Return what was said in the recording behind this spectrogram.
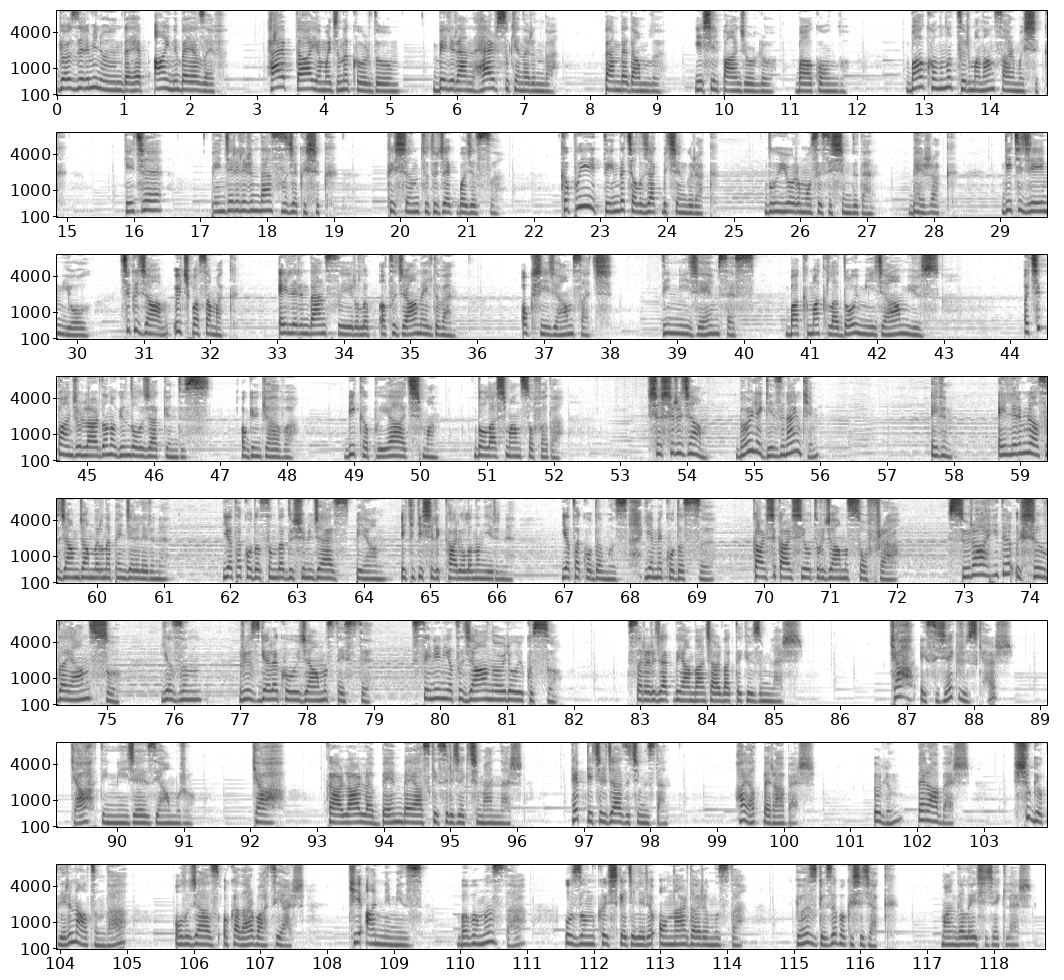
Gözlerimin önünde hep aynı beyaz ev. Hep dağ yamacına kurduğum, beliren her su kenarında. Pembe damlı, yeşil pancurlu, balkonlu. Balkonuna tırmanan sarmaşık. Gece pencerelerinden sıcak ışık. Kışın tütecek bacası. Kapıyı ittiğinde çalacak bir çıngırak. Duyuyorum o sesi şimdiden. Berrak. Geçeceğim yol. Çıkacağım üç basamak. Ellerinden sıyrılıp atacağın eldiven. Okşayacağım saç. Dinleyeceğim ses. Bakmakla doymayacağım yüz. Açık pancurlardan o gün dolacak gündüz. O günkü hava. Bir kapıyı açman. Dolaşman sofada. Şaşıracağım. Böyle gezinen kim? Evim. Ellerimle asacağım camlarına pencerelerini. Yatak odasında düşüneceğiz bir an iki kişilik karyolanın yerini. Yatak odamız, yemek odası, karşı karşıya oturacağımız sofra. Sürahide ışıldayan su, yazın rüzgara koyacağımız testi. Senin yatacağın öyle uykusu. Sararacak bir yandan çardaktaki üzümler. Kah esecek rüzgar, kah dinleyeceğiz yağmuru. Kah karlarla bembeyaz kesilecek çimenler. Hep geçireceğiz içimizden. Hayat beraber. Ölüm beraber. Şu göklerin altında olacağız o kadar bahtiyar ki annemiz, babamız da uzun kış geceleri onlar da aramızda. Göz göze bakışacak. Mangala eşecekler.''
